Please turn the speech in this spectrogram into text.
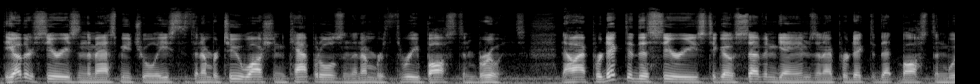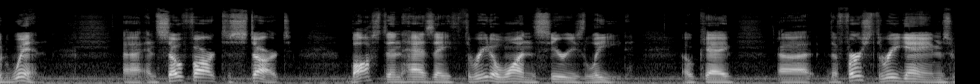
The other series in the Mass Mutual East is the number two Washington Capitals and the number three Boston Bruins. Now, I predicted this series to go seven games, and I predicted that Boston would win. Uh, and so far to start, Boston has a three to one series lead. Okay, uh, the first three games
